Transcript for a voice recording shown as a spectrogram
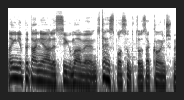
No i nie pytanie, ale Sigma, więc w ten sposób to zakończmy.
